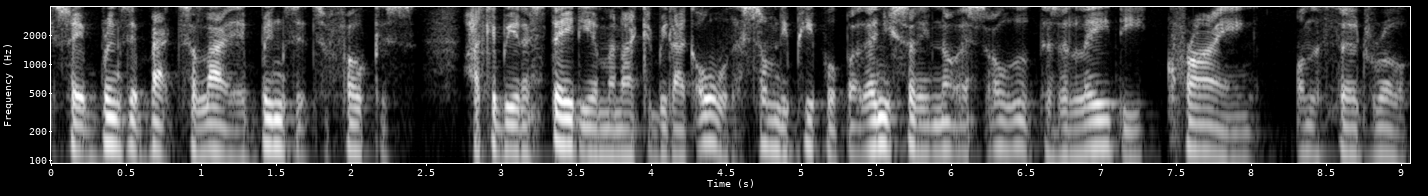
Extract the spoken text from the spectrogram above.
So it brings it back to light. It brings it to focus. I could be in a stadium and I could be like, "Oh, there's so many people," but then you suddenly notice, "Oh, look, there's a lady crying on the third row."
